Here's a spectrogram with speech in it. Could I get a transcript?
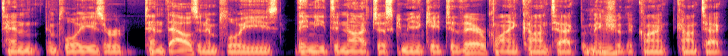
10 employees or 10,000 employees. They need to not just communicate to their client contact, but make Mhm. sure the client contact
